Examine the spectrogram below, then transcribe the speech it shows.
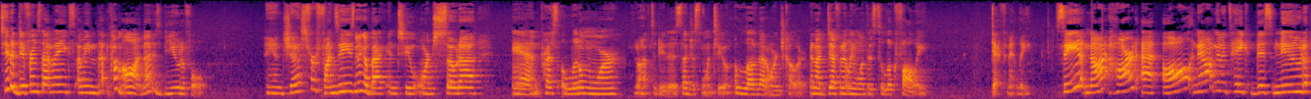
See the difference that makes? I mean, that, come on, that is beautiful. And just for funsies, I'm gonna go back into orange soda and press a little more. You don't have to do this, I just want to. I love that orange color. And I definitely want this to look folly. Definitely. See, not hard at all. Now I'm gonna take this nude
